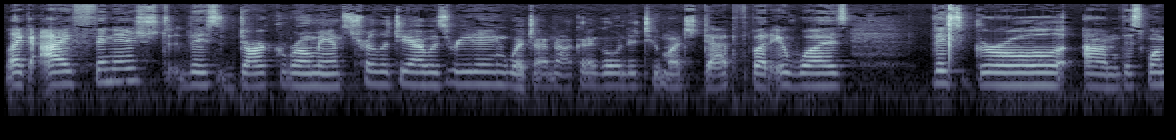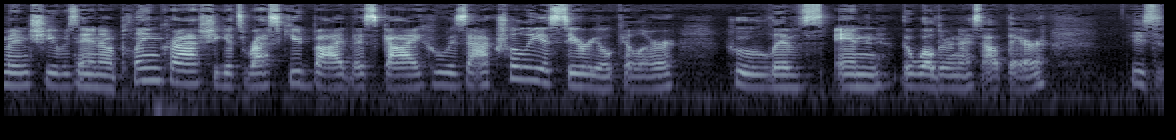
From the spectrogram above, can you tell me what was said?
Like I finished this dark romance trilogy I was reading, which I'm not going to go into too much depth, but it was this girl, um, this woman, she was in a plane crash. She gets rescued by this guy who is actually a serial killer who lives in the wilderness out there. He's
